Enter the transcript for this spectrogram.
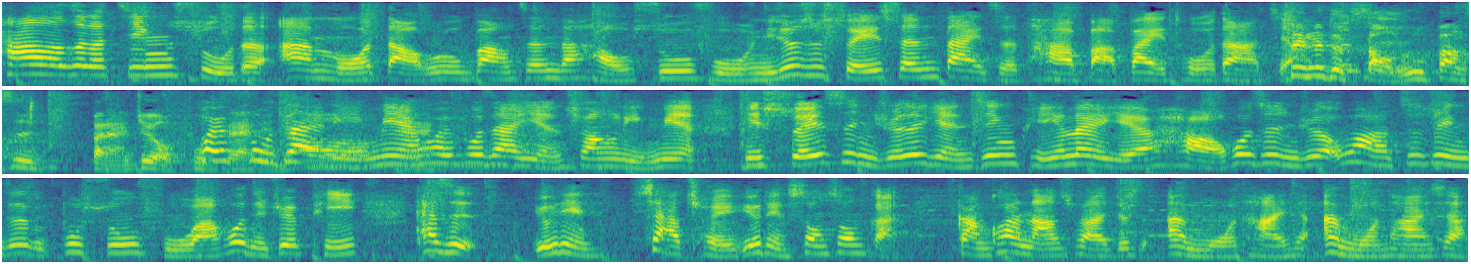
它的这个金属的按摩导入棒真的好舒服，你就是随身带着它吧，拜托大家。所以那个导入棒是本来就有附会附在里面，会附在眼霜里面。你随时你觉得眼睛疲累也好，或者你觉得哇最近这个不舒服啊，或者你觉得皮开始有点下垂，有点松松感。赶快拿出来，就是按摩它一下，按摩它一下，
